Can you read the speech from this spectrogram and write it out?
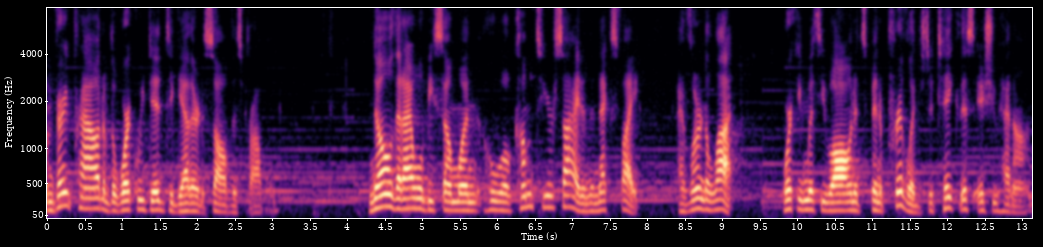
I'm very proud of the work we did together to solve this problem. Know that I will be someone who will come to your side in the next fight. I've learned a lot working with you all, and it's been a privilege to take this issue head on.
